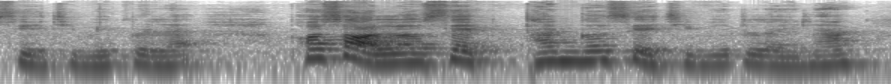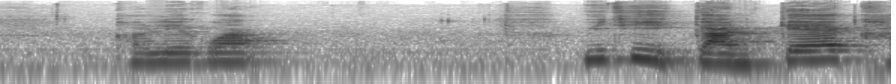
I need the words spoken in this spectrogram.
เสียชีวิตไปแล้วพอสอนเราเสร็จท่านก็เสียชีวิตเลยนะเขาเรียกว่า วิธีการแก้ไข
